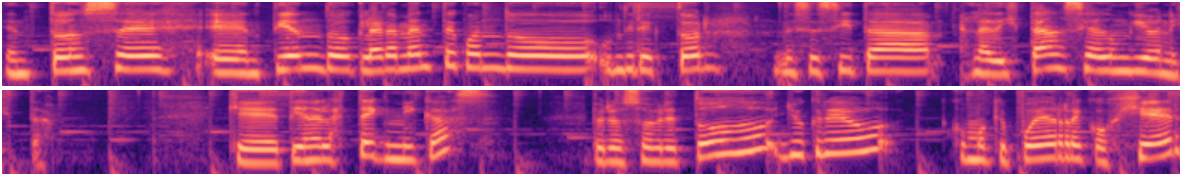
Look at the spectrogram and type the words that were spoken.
Entonces eh, entiendo claramente cuando un director necesita la distancia de un guionista, que tiene las técnicas, pero sobre todo yo creo como que puede recoger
